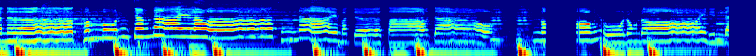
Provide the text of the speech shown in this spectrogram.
ละเนอทำบุญจังได้แล้วเออถึงได้มาเจอสาวเจ้า น้องอยู่ดงดอย ดินแด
